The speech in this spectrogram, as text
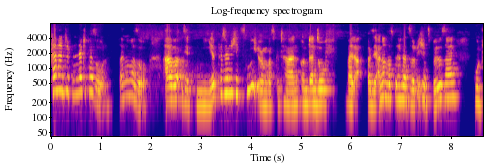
keine nette Person, sagen wir mal so. Aber sie hat mir persönlich jetzt nie irgendwas getan. Und dann so, weil, weil sie anderen was getan hat, soll ich jetzt böse sein? Gut.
